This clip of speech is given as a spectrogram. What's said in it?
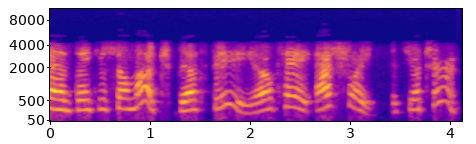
And thank you so much, Beth B. Okay, Ashley, it's your turn.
